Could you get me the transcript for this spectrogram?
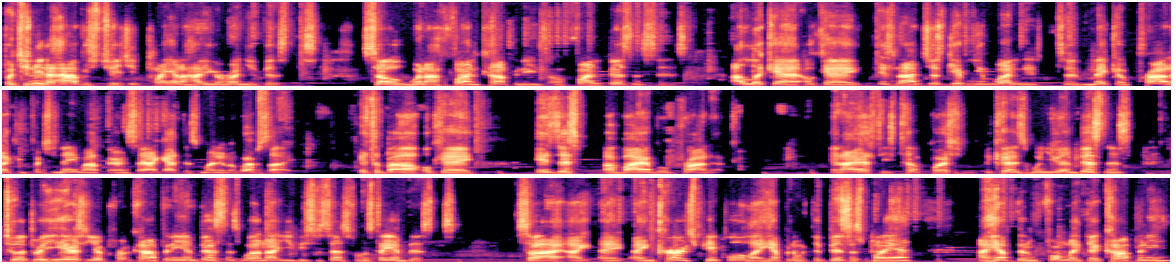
but you need to have a strategic plan on how you're gonna run your business. So when I fund companies or fund businesses, I look at, okay, it's not just giving you money to make a product and put your name out there and say, I got this money on the website. It's about, okay, is this a viable product? And I ask these tough questions because when you're in business, two or three years of your company in business, well, now you'd be successful and stay in business. So I, I, I encourage people, like helping them with the business plan. I help them formulate their company.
